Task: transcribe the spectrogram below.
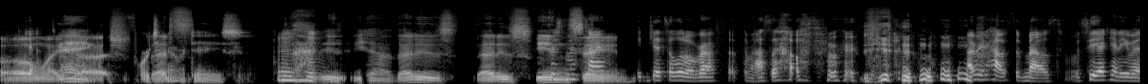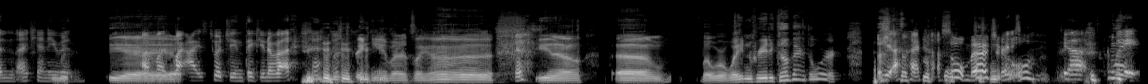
Oh Yeah. my Dang. gosh. 14 hour That's days. that Mhm. is yeah, that is that is Christmas time, insane. it gets a little rough at the Massa house. I mean, House of Mouse. See, I can't even. I can't even. yeah, I'm like yeah. my eyes twitching thinking about Just it. thinking about it, it's like, uh, you know. Um, but we're waiting for you to go back to work. yeah, I know. so magical. Yeah, wait.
